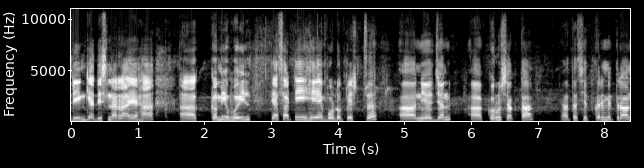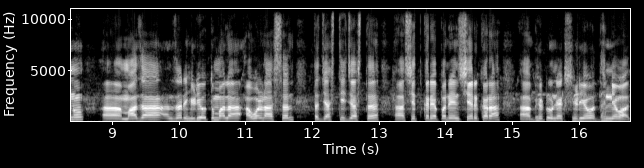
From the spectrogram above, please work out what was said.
डिंक्या दिसणारा आहे हा कमी होईल. त्यासाठी हे बोडोपेस्टचं नियोजन करू शकता. तर शेतकरी मित्रांनो माझा जर व्हिडिओ तुम्हाला आवडला असेल तर जास्तीत जास्त शेतकऱ्यापर्यंत शेअर करा. भेटू नेक्स्ट व्हिडिओ धन्यवाद.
